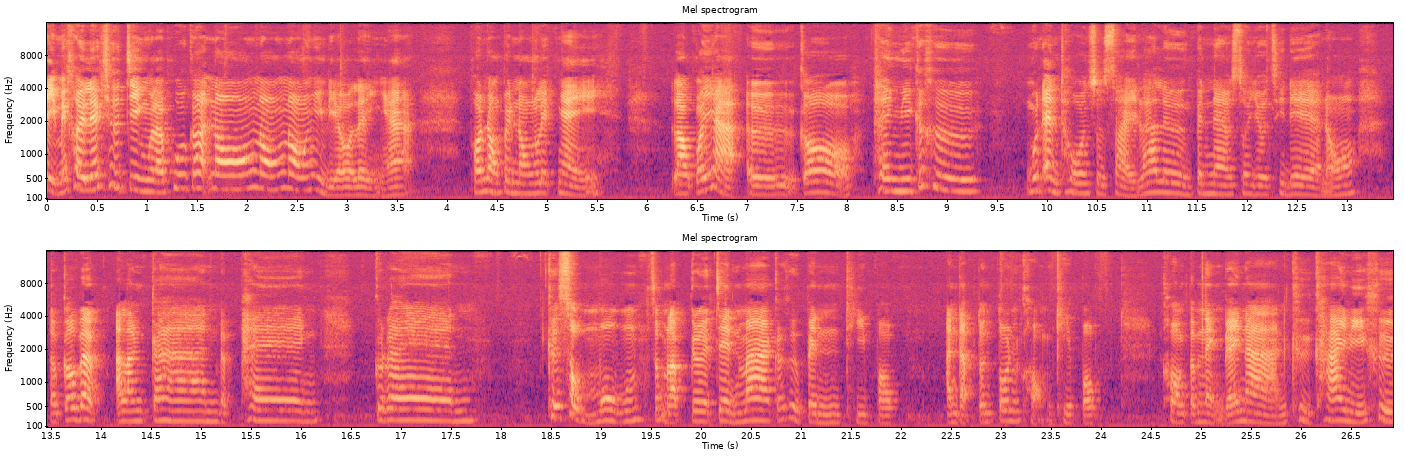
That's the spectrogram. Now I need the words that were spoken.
ติไม่เคยเรียกชื่อจริงเวลาพูดก็น้องน้องน้องอย่างเดียวอะไรอย่างเงี้ยเพราะน้องเป็นน้องเล็กไง เราก็อยากเออก็เพลงนี้ก็คือมุดแอนโทนสดใสล่าเริง เป็นแนวโซโยทิเดะเนาะแล้วก็แบบอลังการแบบแพง แกรน คือสมมงสำหรับเกิร์ลเจนมากก็คือเป็นทีป๊อป อันดับต้นๆของเคป๊อปของตำแหน่งได้นาน คือค่ายนี้คือ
